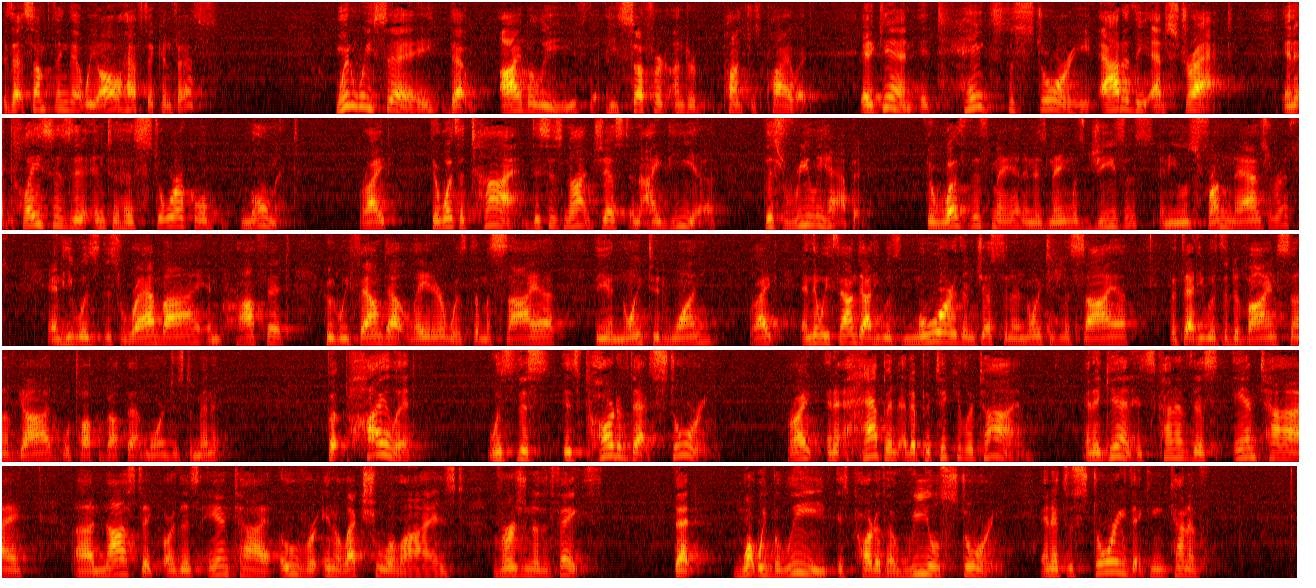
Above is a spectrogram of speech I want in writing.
Is that something that we all have to confess? When we say that I believe that he suffered under Pontius Pilate, again, it takes the story out of the abstract and it places it into historical moment, right? There was a time. This is not just an idea. This really happened. There was this man, and his name was Jesus, and he was from Nazareth, and he was this rabbi and prophet who we found out later was the Messiah, the anointed one right? And then we found out he was more than just an anointed Messiah, but that he was the divine Son of God. We'll talk about that more in just a minute. But Pilate was this is part of that story, right? And it happened at a particular time. And again, it's kind of this anti Gnostic or this anti over intellectualized version of the faith. That what we believe is part of a real story and it's a story that can kind of,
